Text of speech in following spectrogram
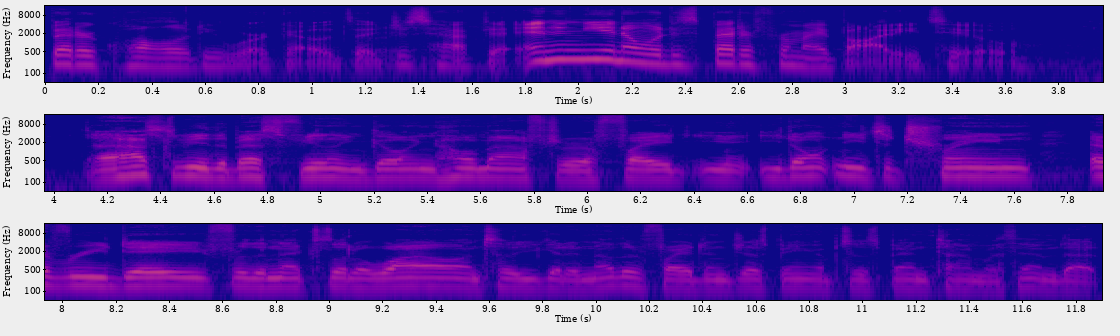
better quality workouts. I just have to, and you know it is better for my body too. That has to be the best feeling going home after a fight. You, you don't need to train every day for the next little while until you get another fight, and just being able to spend time with him that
